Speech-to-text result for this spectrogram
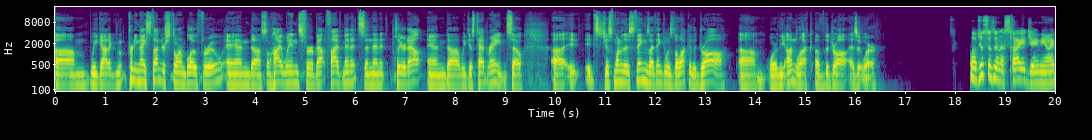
Um, we got a pretty nice thunderstorm blow through and uh, some high winds for about five minutes, and then it cleared out, and uh, we just had rain. So uh, it, it's just one of those things. I think it was the luck of the draw um, or the unluck of the draw, as it were. Well, just as an aside, Jamie, I,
